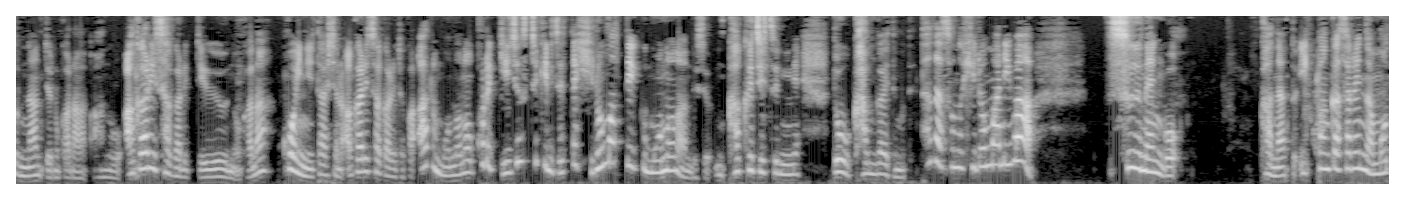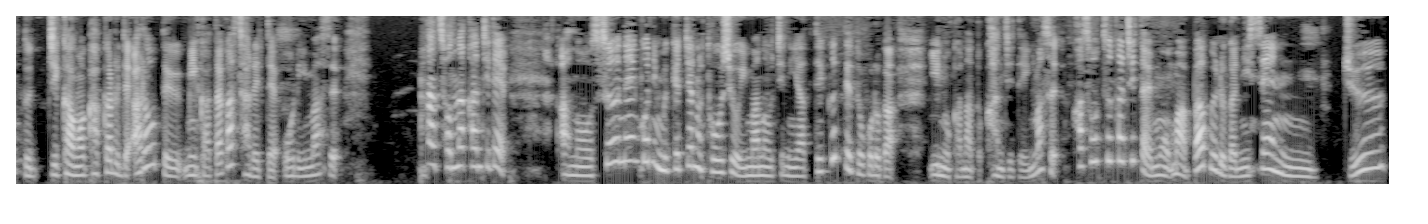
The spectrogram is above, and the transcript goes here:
そのなんていうのかな、あの、上がり下がりっていうのかな。コインに対しての上がり下がりとかあるものの、これ技術的に絶対広まっていくものなんですよ。確実にね、どう考えても。ただその広まりは、数年後かなと。一般化されるのはもっと時間はかかるであろうという見方がされております。まあ、そんな感じで、あの、数年後に向けての投資を今のうちにやっていくってところがいいのかなと感じています。仮想通貨自体も、まあ、バブルが2019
